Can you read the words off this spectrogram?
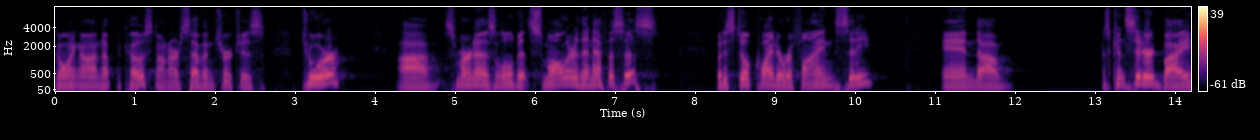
going on up the coast on our seven churches tour. Uh, Smyrna is a little bit smaller than Ephesus, but it's still quite a refined city. And uh, is considered by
